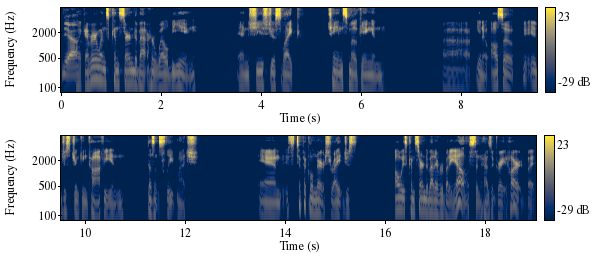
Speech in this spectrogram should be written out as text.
Yeah. Like everyone's concerned about her well-being and she's just like chain smoking and uh, you know, also just drinking coffee and doesn't sleep much. And it's typical nurse, right? Just always concerned about everybody else and has a great heart, but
